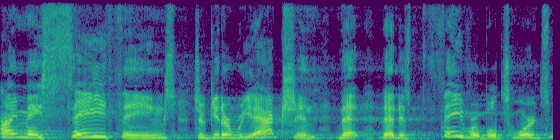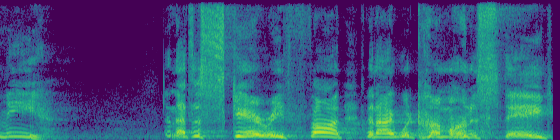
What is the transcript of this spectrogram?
I may say things to get a reaction that, that is favorable towards me. And that's a scary thought that I would come on a stage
